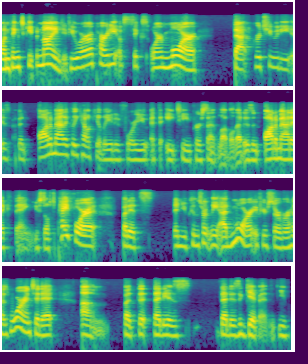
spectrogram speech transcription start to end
One thing to keep in mind if you are a party of six or more, that gratuity is been automatically calculated for you at the 18% level. That is an automatic thing. You still have to pay for it, but it's and you can certainly add more if your server has warranted it. Um, but that that is that is a given. You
